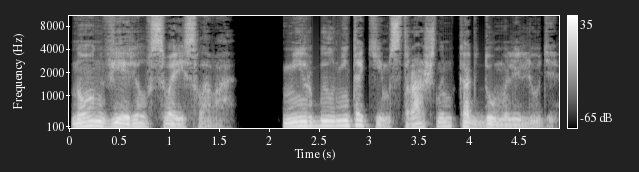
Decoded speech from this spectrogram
но он верил в свои слова. Мир был не таким страшным, как думали люди.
